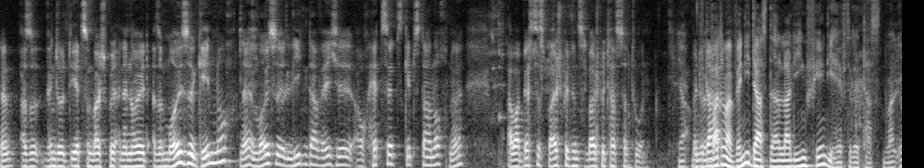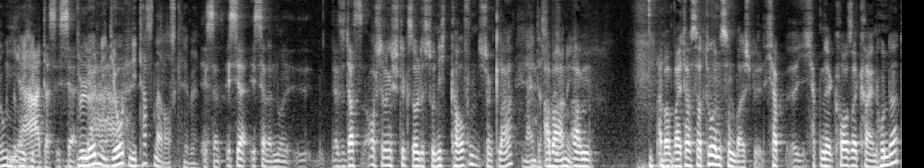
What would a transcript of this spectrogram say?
Ne? Also, wenn du dir zum Beispiel eine neue, also Mäuse gehen noch, ne? Mäuse liegen da welche, auch Headsets gibt es da noch, ne? Aber bestes Beispiel sind zum Beispiel Tastaturen. Ja, Wenn du da- warte mal, wenn die das da liegen, fehlen die Hälfte der Tasten, weil irgendwelche Ja, das ist ja. blöden ja, Idioten die Tasten da rausknibbeln. Ist, das, ist, ja, ist ja dann nur. Also, das Ausstellungsstück solltest du nicht kaufen, ist schon klar. Nein, das aber, nicht. Ähm, aber bei Tastaturen zum Beispiel. Ich habe ich hab eine Corsair K100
